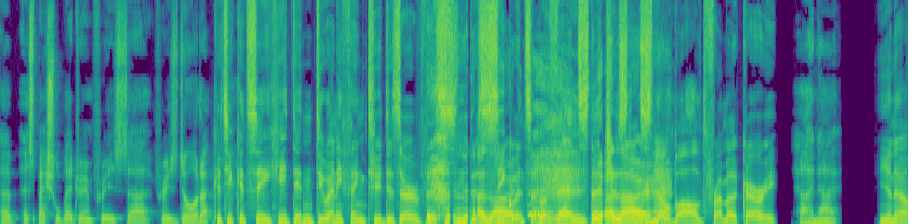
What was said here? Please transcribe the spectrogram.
a, a special bedroom for his uh, for his daughter. Because you can see he didn't do anything to deserve this, this no. sequence of events that Yeah, just no. snowballed from a curry. I know. You know?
